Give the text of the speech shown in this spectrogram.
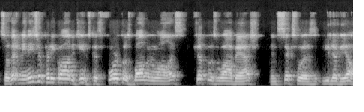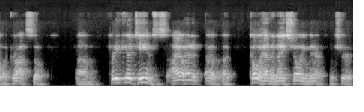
So that I mean these are pretty quality teams because fourth was Baldwin Wallace, fifth was Wabash, and sixth was UWL La Crosse. So um, pretty good teams. Iowa had a, a, a Coe had a nice showing there for sure.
